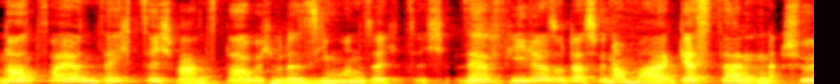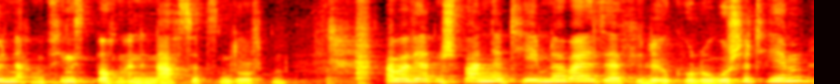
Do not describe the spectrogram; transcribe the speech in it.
Noch 62 waren es, glaube ich, oder 67. Sehr viele, sodass wir noch mal gestern schön nach dem Pfingstwochenende nachsitzen durften. Aber wir hatten spannende Themen dabei, sehr viele ökologische Themen.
